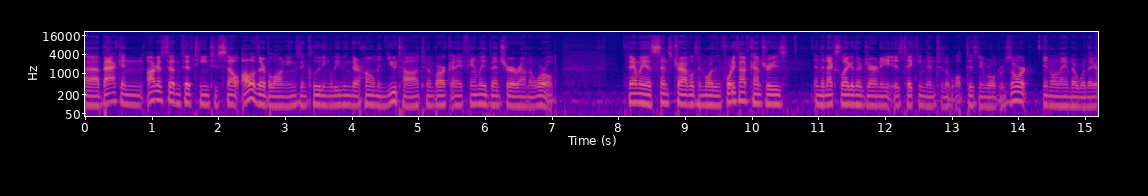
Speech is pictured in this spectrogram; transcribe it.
uh, back in August 2015, to sell all of their belongings, including leaving their home in Utah, to embark on a family adventure around the world. The family has since traveled to more than 45 countries, and the next leg of their journey is taking them to the Walt Disney World Resort in Orlando, where they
